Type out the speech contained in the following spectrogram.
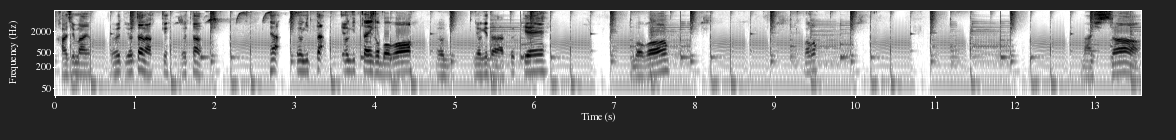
그럼 가지 마요. 여, 여기다 놔둘게. 여기다. 야, 여기 있다. 여기 있다. 이거 먹어. 여기, 여기다 놔둘게. 먹어. 먹어. 맛있어.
